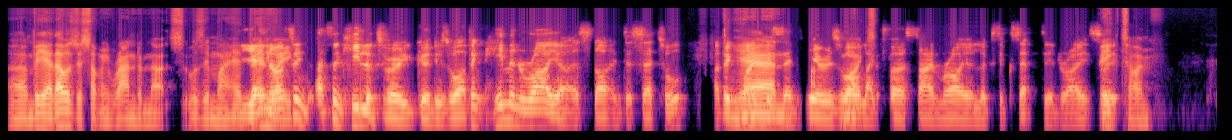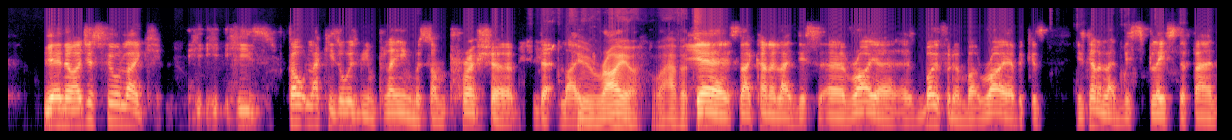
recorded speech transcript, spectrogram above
Um, but yeah, that was just something random that was in my head. Yeah, no, I think I think he looks very good as well. I think him and Raya are starting to settle. I think Mike Yeah, has said here as well, Mike's- like first time Raya looks accepted, right? So big time. yeah, no, I just feel like he, he- he's felt like he's always been playing with some pressure that like Who Raya will have it. yeah, it's like kind of like this uh, Raya, uh, both of them, but Raya because he's kind of like displaced the fan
